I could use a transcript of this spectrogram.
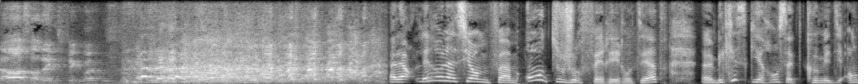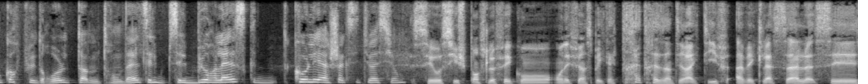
Alors, Sandek, tu fais quoi? Alors, les relations hommes-femmes ont toujours fait rire au théâtre, euh, mais qu'est-ce qui rend cette comédie encore plus drôle, Tom Trondel C'est le, le, burlesque collé à chaque situation? C'est aussi, je pense, le fait qu'on ait fait un spectacle très très interactif avec la salle. C'est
